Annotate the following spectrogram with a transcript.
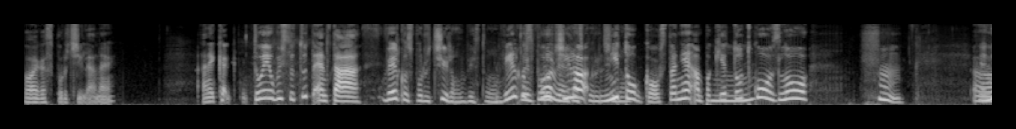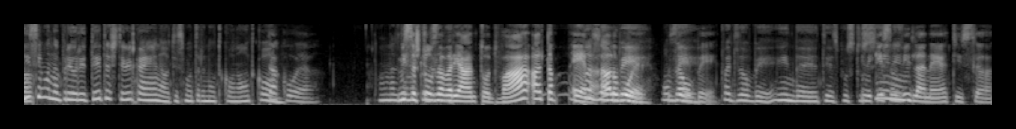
tvojega sporočila. Ne? A Ne, kak, to je v bistvu tudi en ta Veliko sporočilo, v bistvu. veliko ful veliko sporočilo, sporočilo. ni to gostanje, ampak je to Mhm. tako zelo. Hm, Ja, nisi mu na prioritete številka ena v tem trenutku. No, tako. Tako je. Misliš to za druge- varianto 2 ali ta Pa ena za ali obe, oboje? obe. Za obe. Pač za obe. In da je ti spustil Nekje sem in- videla ne, tis, uh,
